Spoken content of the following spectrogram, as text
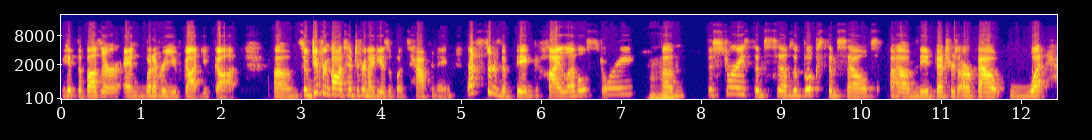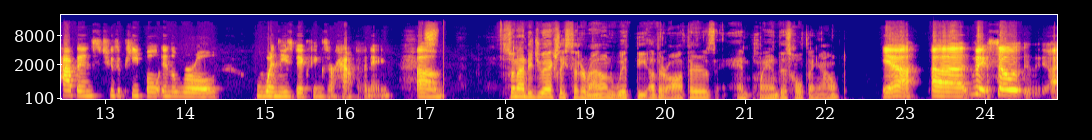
hit the buzzer and whatever you've got, you've got? Um, so different gods have different ideas of what's happening. That's sort of the big high level story. Mm-hmm. Um, the stories themselves, the books themselves, um, the adventures are about what happens to the people in the world when these big things are happening. Um, So now, did you actually sit around with the other authors and plan this whole thing out? Yeah. Uh, so uh,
